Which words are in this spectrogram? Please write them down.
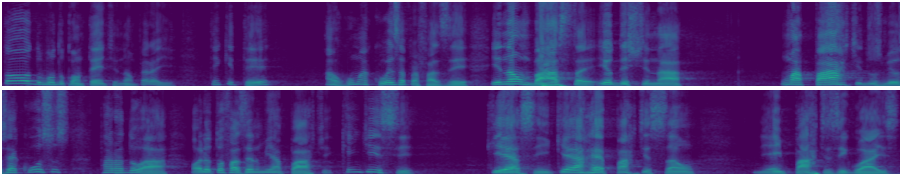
Todo mundo contente? Não, peraí. Tem que ter alguma coisa para fazer. E não basta eu destinar uma parte dos meus recursos para doar. Olha, eu estou fazendo minha parte. Quem disse? Que é assim, que é a repartição em partes iguais.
